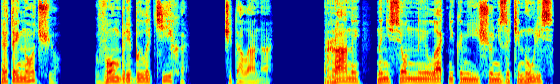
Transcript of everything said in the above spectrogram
«Этой ночью в Омбре было тихо», — читала она. «Раны, нанесенные латниками, еще не затянулись,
